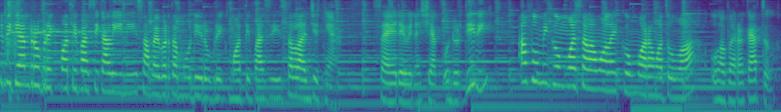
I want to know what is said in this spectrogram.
Demikian rubrik motivasi kali ini. Sampai bertemu di rubrik motivasi selanjutnya. Saya Dewi Nasyak undur diri. Afumikum wassalamualaikum warahmatullahi wabarakatuh.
